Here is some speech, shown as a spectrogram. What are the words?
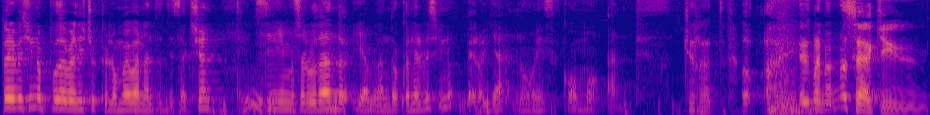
pero el vecino pudo haber dicho que lo muevan antes de esa acción. Seguimos saludando y hablando con el vecino, pero ya no es como antes. Qué rato. Oh, bueno, no sé a quién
